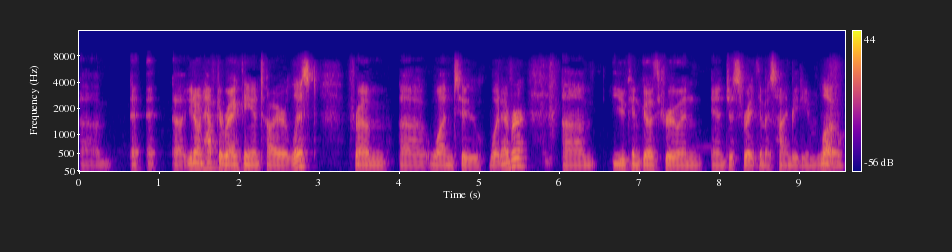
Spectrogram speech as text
um uh, you don't have to rank the entire list from uh, one to whatever. Um, you can go through and, and just rate them as high, medium, low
